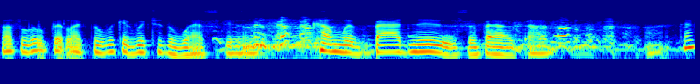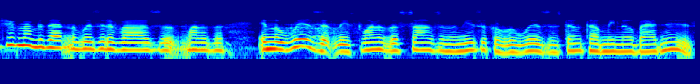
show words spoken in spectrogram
felt a little bit like the Wicked Witch of the West, you know, come with bad news about. Uh, uh, don't you remember that in The Wizard of Oz? Uh, one of the, in The Wiz at least, one of the songs in the musical The Wiz is "Don't Tell Me No Bad News,"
